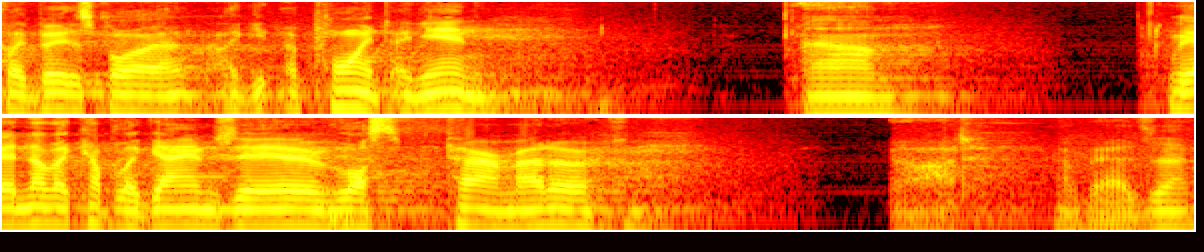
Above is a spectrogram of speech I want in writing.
They beat us by a, a point again. Um, we had another couple of games there. Lost Parramatta. God, how bad is that?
